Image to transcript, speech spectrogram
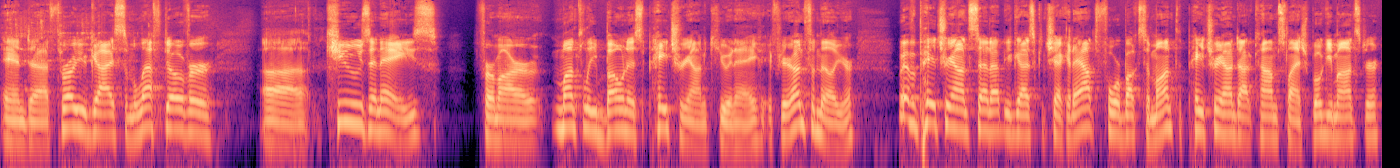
and uh, throw you guys some leftover uh, Q's and A's from our monthly bonus Patreon Q and A. If you're unfamiliar, we have a Patreon set up. You guys can check it out. It's four bucks a month. Patreon.com slash Boogie Monster.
